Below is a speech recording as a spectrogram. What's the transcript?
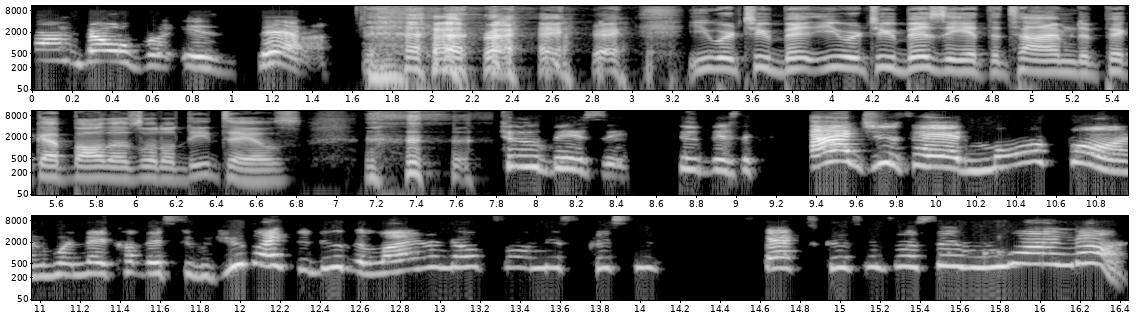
warmed over is better. right, right. You were too bu- you were too busy at the time to pick up all those little details. Too busy, too busy. I just had more fun when they called. They said, "Would you like to do the liner notes on this Christmas, Stax Christmas?" I said, "Well, why not?"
